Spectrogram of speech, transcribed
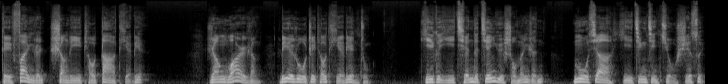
给犯人上了一条大铁链，让瓦尔让列入这条铁链中。一个以前的监狱守门人，目下已经近九十岁，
